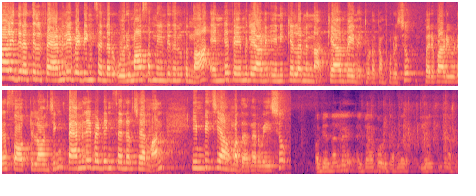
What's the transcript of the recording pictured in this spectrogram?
തൊഴിലാളി ദിനത്തിൽ ഫാമിലി വെഡിംഗ് സെന്റർ ഒരു മാസം നീണ്ടു നിൽക്കുന്ന എന്റെ ഫാമിലിയാണ് എനിക്കെല്ലാം എന്ന ക്യാമ്പയിന് തുടക്കം കുറിച്ചു. പരിപാടിയുടെ soft launching family wedding centre chairman Imbichi Ahmed നിർവഹിച്ചു. ഓക്കെ നല്ല ക്ലാപ്പ് കൊടുക്കാം. നമ്മൾ ലോഞ്ചിനാണ്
